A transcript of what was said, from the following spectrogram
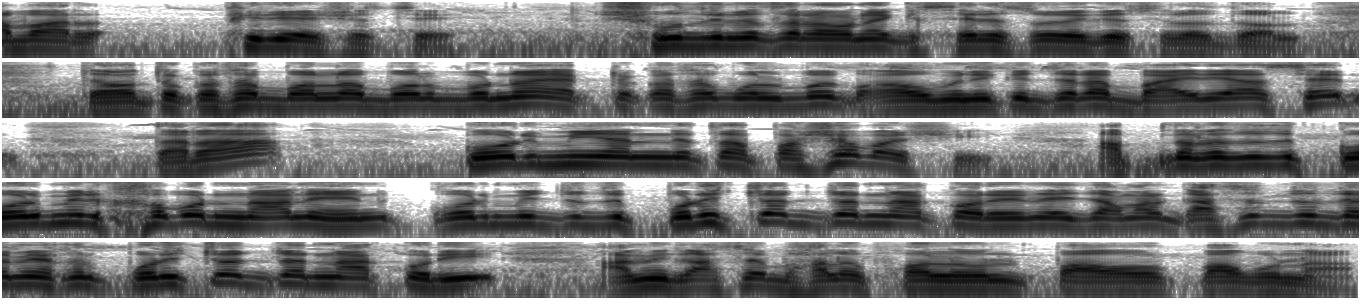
আবার ফিরে এসেছে। সুদিনে তারা অনেকে ছেড়ে চলে গেছিল দল। তো অত কথা বলা বলব না, একটা কথা বলব, আওয়ামী লীগের যারা বাইরে আছেন, তারা কর্মী আর নেতা পাশাপাশি। আপনারা যদি কর্মীর খবর না নেন, কর্মীর যদি পরিচর্যা না করেন, এই যে আমার গাছের যদি আমি এখন পরিচর্যা না করি, আমি গাছে ভালো ফলন পাও, পাবো না।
